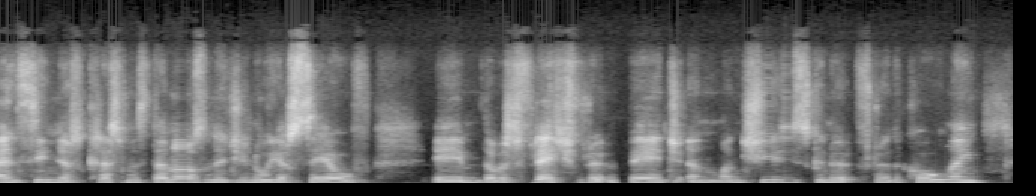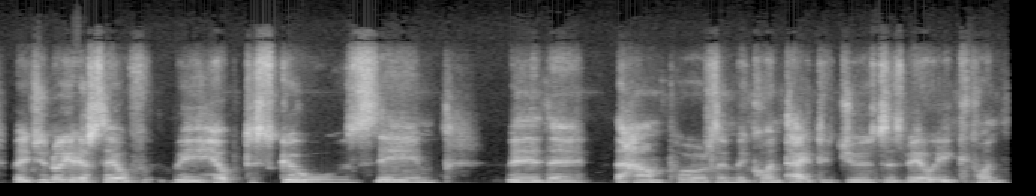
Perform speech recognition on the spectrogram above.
and seniors Christmas dinners. And as you know yourself, um, there was fresh fruit and veg and lunches going out through the call line. But you know yourself, we helped the schools um, with the, the hampers and we contacted Jews as well to con-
